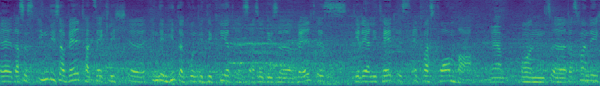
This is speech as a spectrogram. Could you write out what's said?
äh, dass es in dieser Welt tatsächlich äh, in dem Hintergrund integriert ist. Also diese Welt ist, die Realität ist etwas formbar. Ja. Und äh, das fand ich,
